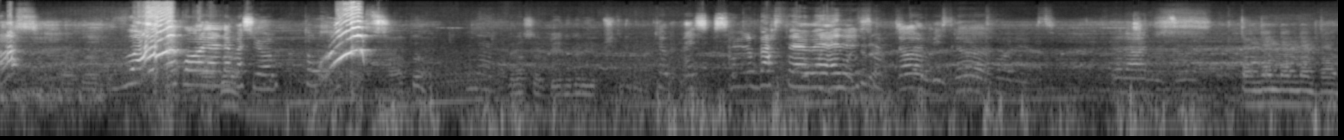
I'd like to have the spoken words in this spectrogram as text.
Vas. Vas. Kollarına basıyorum. Arda. Ben aşağı beğenileri yapıştırıyorum. Çok eskisini bastırmayalım. Dur bir dur. Dur anne dur. Dan dan dan dan dan.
